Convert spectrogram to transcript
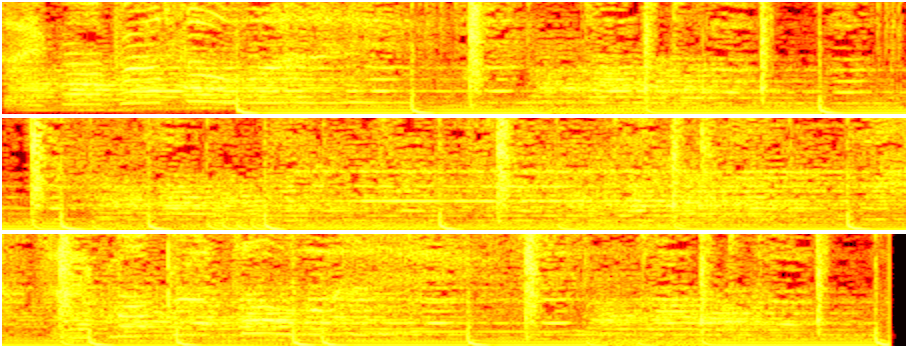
Take my breath away.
